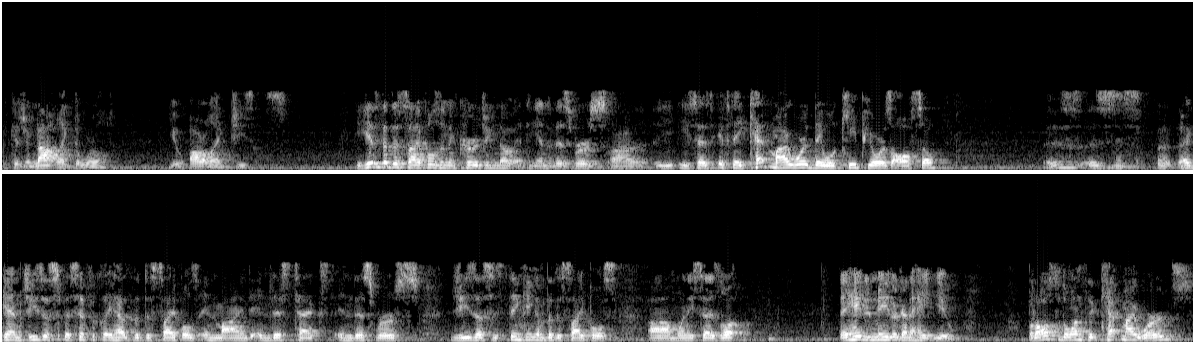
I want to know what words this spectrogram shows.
Because you're not like the world, you are like Jesus. He gives the disciples an encouraging note at the end of this verse. Uh, he says, If they kept my word, they will keep yours also. This is, this is, uh, again, Jesus specifically has the disciples in mind in this text, in this verse. Jesus is thinking of the disciples um, when he says, Look, they hated me, they're going to hate you. But also the ones that kept my words,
